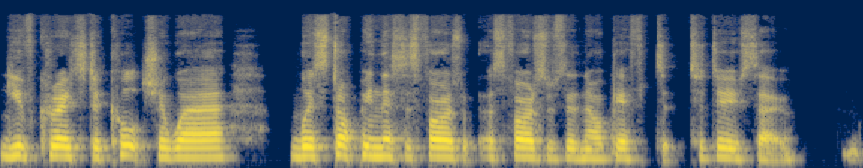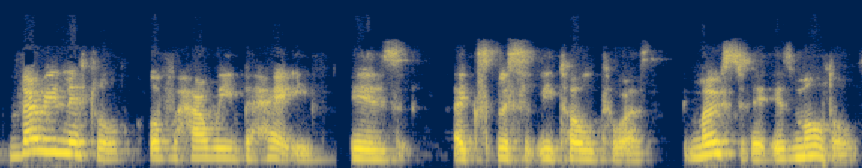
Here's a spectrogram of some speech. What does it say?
you've created a culture where we're stopping this as far as as far as within our gift to, to do so? Very little of how we behave is explicitly told to us. Most of it is modeled.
